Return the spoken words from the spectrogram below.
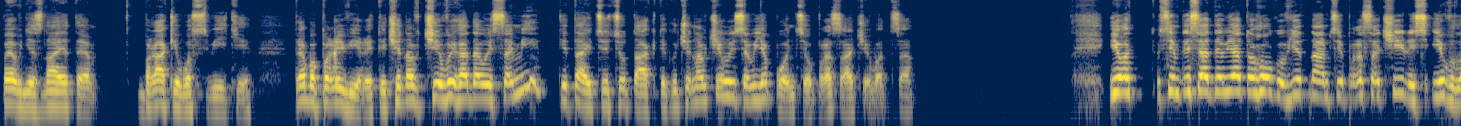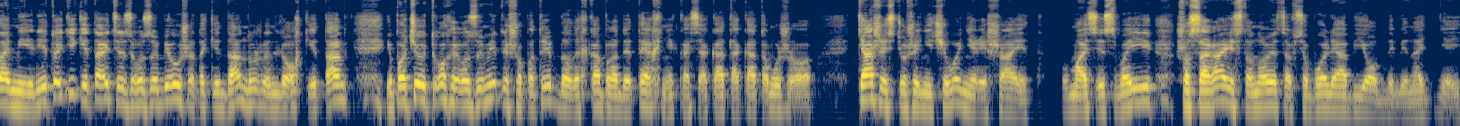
певні, знаєте, браки в освіті. Треба перевірити, чи навчи вигадали самі китайці цю тактику, чи навчилися в японців просачуватися. І от 79-го року в'єтнамці просочились і вломили. І тоді китайці зрозуміли, що таки да, нужен легкий танк, і почали трохи розуміти, що потрібна легка бронетехніка, сяка така, тому що тяжесть уже нічого не рішає в масі своїй, що сараї становляться все більш об'ємними над нею.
